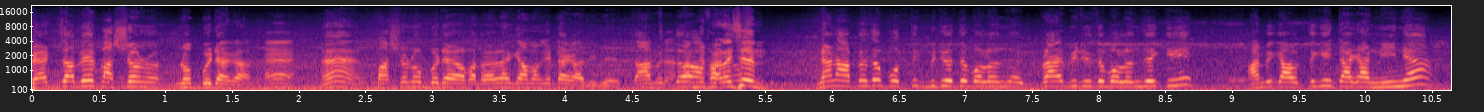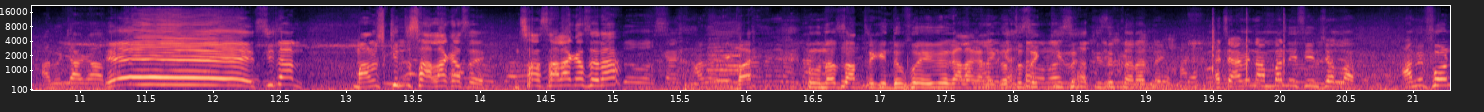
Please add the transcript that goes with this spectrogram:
ব্যাট যাবে পাঁচশো নব্বই টাকা। হ্যাঁ। হ্যাঁ পাঁচশো নব্বই টাকা পাঠালে নাকি আমাকে টাকা দিবে। তা আমি তো আপনি পাঠাইছেন? না না আপনি তো প্রত্যেক ভিডিওতে বলেন প্রায় ভিডিওতে বলেন যে কি আমি কারোর থেকেই টাকা নিই না, আমি টাকা এ সিনান মানুষ কিন্তু চালাক আছে। চালাক আছে না? ভাই ওনার যাত্রী কিন্তু গালাগালি করতেছে, কিছু কিছু করার নেই। আচ্ছা আমি নাম্বার নিয়েছি ইনশাল্লাহ। আমি ফোন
